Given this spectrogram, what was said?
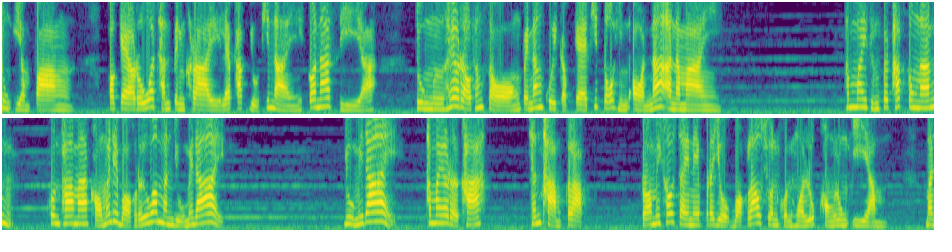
ลุงเอี่ยมฟัง พอแกรู้ว่าฉันเป็นใครและพักอยู่ที่ไหนก็น่าเสีย จูงมือให้เราทั้งสองไปนั่งคุยกับแกที่โต๊ะหินอ่อนหน้าอนามัยทำไมถึงไปพักตรงนั้น คนพามาเขาไม่ได้บอกหรือว่ามันอยู่ไม่ได้ อยู่ไม่ได้ทำไมเหรอคะ ฉันถามกลับ เพราะไม่เข้าใจในประโยคบอกเล่าชวนขนหัวลุกของลุงเอี่ยม มัน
